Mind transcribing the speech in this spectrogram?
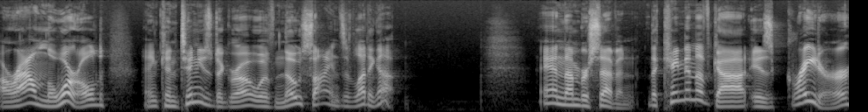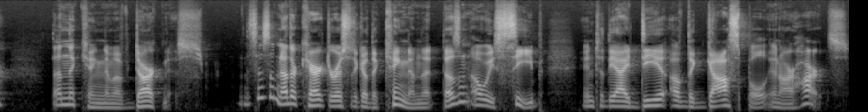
around the world and continues to grow with no signs of letting up. And number seven, the kingdom of God is greater than the kingdom of darkness. This is another characteristic of the kingdom that doesn't always seep into the idea of the gospel in our hearts.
